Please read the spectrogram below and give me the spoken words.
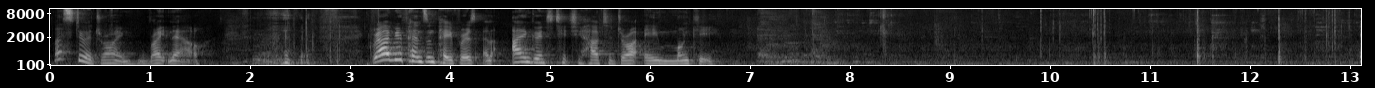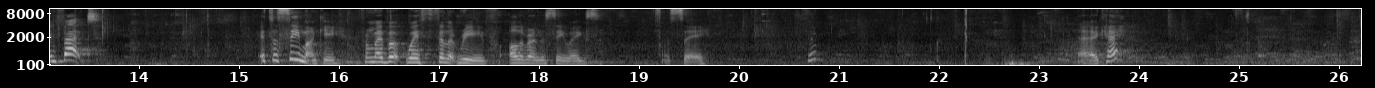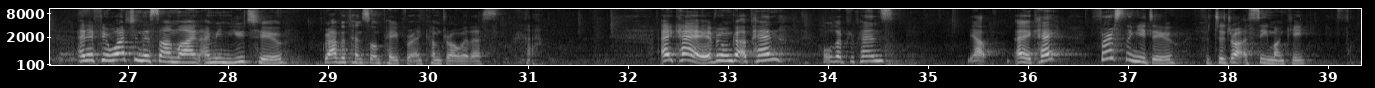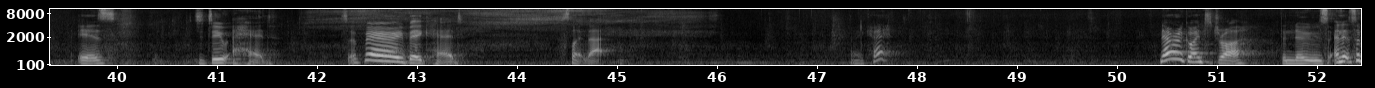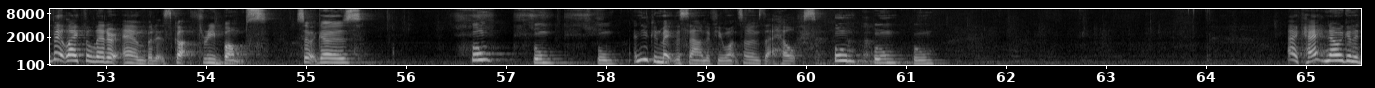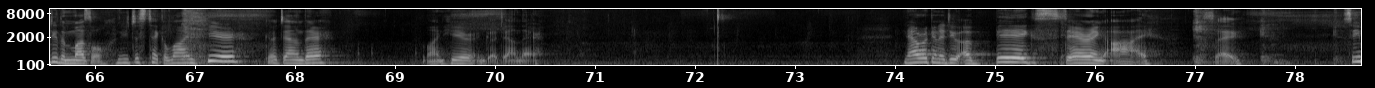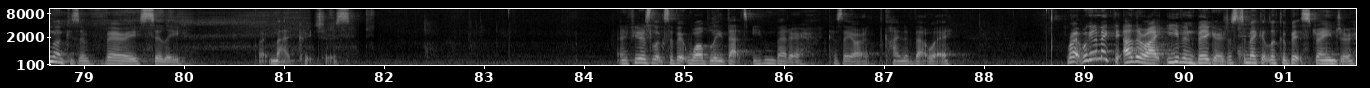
Let's do a drawing right now. Grab your pens and papers, and I'm going to teach you how to draw a monkey. In fact, it's a sea monkey from my book with Philip Reeve, Oliver and the Seawigs. Let's see. Yep. Okay. And if you're watching this online, I mean you too, grab a pencil and paper and come draw with us. okay, everyone got a pen? Hold up your pens. Yep, okay. First thing you do to draw a sea monkey is to do a head. So a very big head, just like that. Okay. Now we're going to draw the nose, and it's a bit like the letter M, but it's got three bumps. So it goes boom, boom, boom. And you can make the sound if you want, sometimes that helps. Boom, boom, boom. Okay, now we're going to do the muzzle. And you just take a line here, go down there, line here, and go down there. Now we're going to do a big staring eye. So, sea monkeys are very silly, quite mad creatures. And if yours looks a bit wobbly, that's even better because they are kind of that way. Right, we're going to make the other eye even bigger just to make it look a bit stranger.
